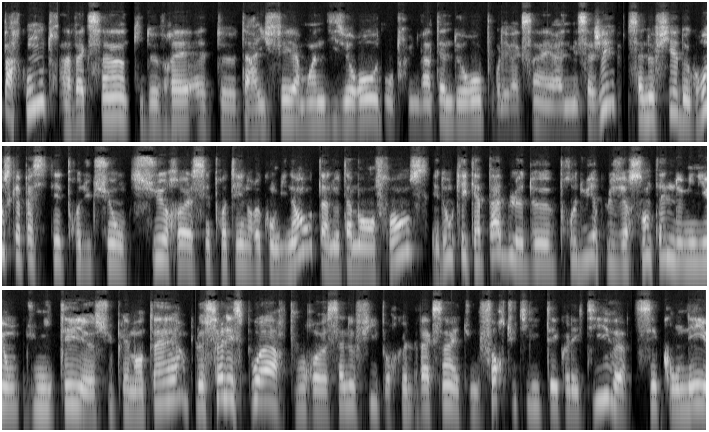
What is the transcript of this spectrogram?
Par contre, un vaccin qui devrait être tarifé à moins de 10 euros contre une vingtaine d'euros pour les vaccins ARN messagers, Sanofi a de grosses capacités de production sur ces euh, protéines recombinantes, hein, notamment en France, et donc est capable de produire plusieurs centaines de millions d'unités euh, supplémentaires. Le seul espoir pour euh, Sanofi pour que le vaccin ait une forte utilité collective, c'est qu'on ait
